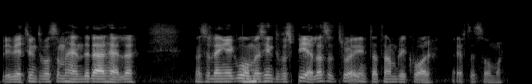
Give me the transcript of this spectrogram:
Vi vet ju inte vad som händer där heller. Men så länge Gomes Mm. inte får spela så tror jag inte att han blir kvar efter sommaren.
